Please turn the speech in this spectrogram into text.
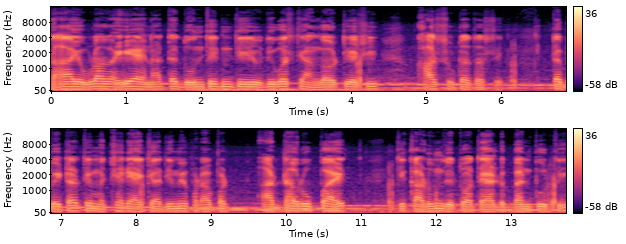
दहा एवढा हे आहे ना तर दोन तीन दि दिवस ते अंगावरती अशी खास सुटत असते. तर बेटर ते मच्छर यायच्या आधी मी फटाफट आठ दहा रोपं आहेत ती काढून घेतो आता या डब्यांपुरती.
